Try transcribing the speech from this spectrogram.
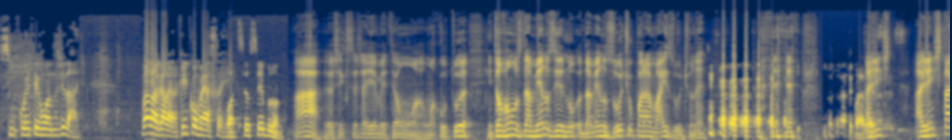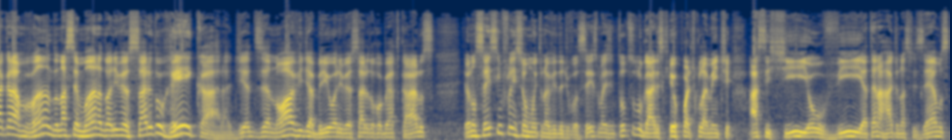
51 anos de idade. Vai lá, galera, quem começa aí? Pode ser você, Bruno. Ah, eu achei que você já ia meter uma, uma cultura. Então vamos da menos, da menos útil para mais útil, né? a, gente, a gente tá gravando na semana do aniversário do rei, cara. Dia 19 de abril, aniversário do Roberto Carlos. Eu não sei se influenciou muito na vida de vocês, mas em todos os lugares que eu particularmente assisti, ouvi, até na rádio nós fizemos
